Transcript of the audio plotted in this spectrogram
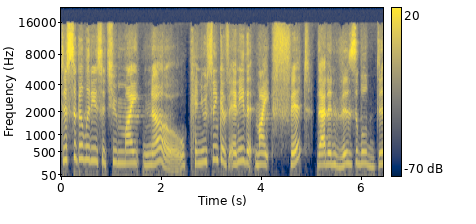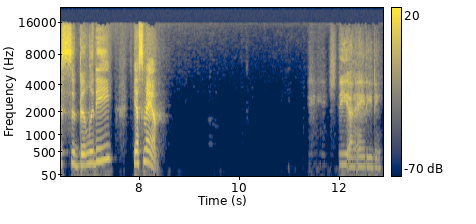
disabilities that you might know, can you think of any that might fit that invisible disability? Yes, ma'am. ADHD and ADD.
